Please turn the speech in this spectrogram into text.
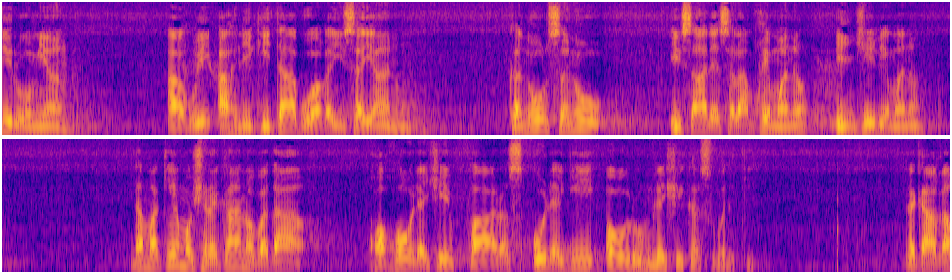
دي رومیان هغوی اهلی کتاب و هغه عیسیانو که نور سنو عیسی علیه السلام خو منه انجیل منه د مکې مشرکانو به دا خوښوله چې فارس ولګي او روم له شکست ورکړي ځکه هغه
